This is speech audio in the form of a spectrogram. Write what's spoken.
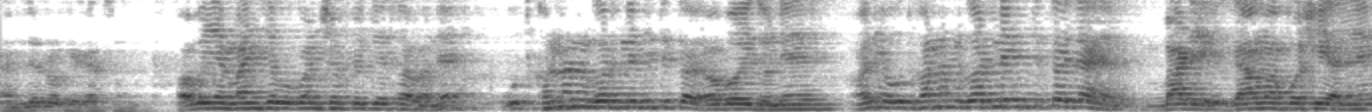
हामीले रोकेका छौँ। अब यहाँ मान्छेको कन्सेप्ट के छ भने उत्खनन गर्ने बित्तिकै अवैध हुने अनि उत्खनन गर्ने बित्तिकै चाहिँ बाढी गाउँमा पसिहाल्ने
